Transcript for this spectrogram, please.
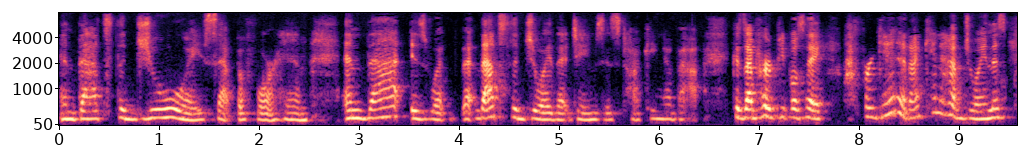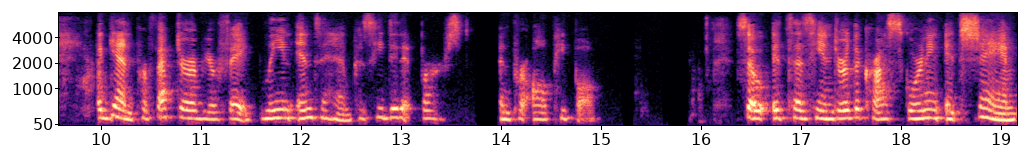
And that's the joy set before him. And that is what, that, that's the joy that James is talking about. Because I've heard people say, "I forget it. I can't have joy in this again, perfecter of your faith, lean into him because he did it first and for all people. So it says he endured the cross, scorning its shame,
